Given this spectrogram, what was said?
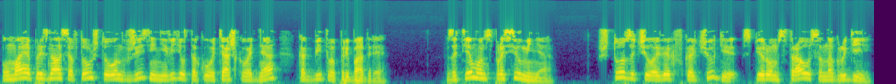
Умая признался в том, что он в жизни не видел такого тяжкого дня, как битва при Бадре. Затем он спросил меня, что за человек в кольчуге с пером страуса на груди?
